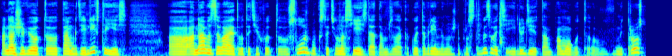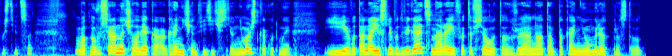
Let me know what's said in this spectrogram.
она живет э, там, где лифты есть, а, она вызывает вот этих вот э, службу, кстати, у нас есть, да, там за какое-то время нужно просто вызвать, и люди там помогут в метро спуститься. Вот, но все равно человек ограничен физически, он не может, как вот мы. И вот она, если выдвигается на рейв, это все, вот уже она там пока не умрет просто. Вот.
